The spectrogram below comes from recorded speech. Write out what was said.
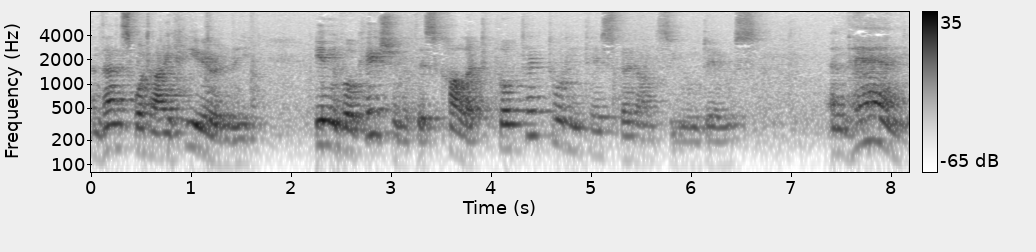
And that's what I hear in the invocation of this collect, Protector in te Deus. And then,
